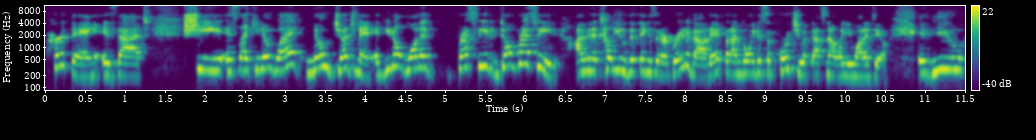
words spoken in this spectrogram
her thing is that she is like, you know what? No judgment. If you don't want to breastfeed, don't breastfeed. I'm going to tell you the things that are great about it, but I'm going to support you if that's not what you want to do. If you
